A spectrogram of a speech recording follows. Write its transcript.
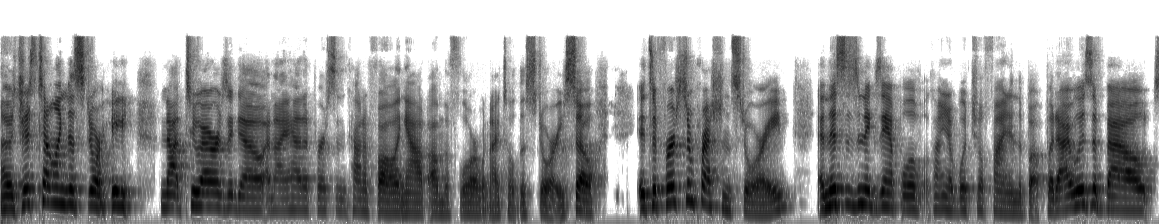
I was just telling the story not two hours ago, and I had a person kind of falling out on the floor when I told the story. So it's a first impression story. And this is an example of kind of what you'll find in the book. But I was about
